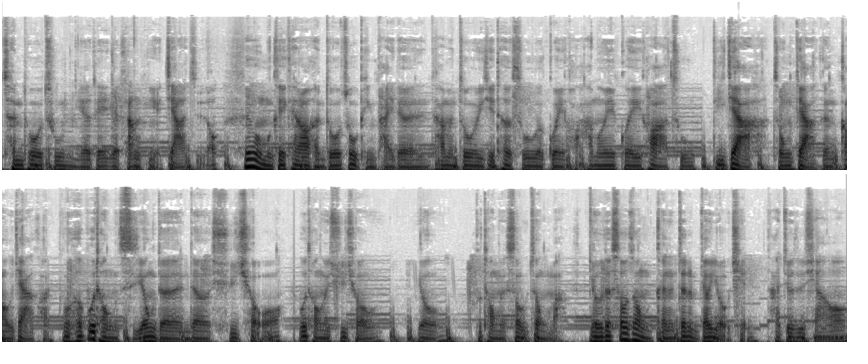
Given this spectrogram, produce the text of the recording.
衬托出你的这个商品的价值哦，所以我们可以看到很多做品牌的人，他们做一些特殊的规划，他们会规划出低价、中价跟高价款，符合不同使用的人的需求哦。不同的需求有不同的受众嘛，有的受众可能真的比较有钱，他就是想要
